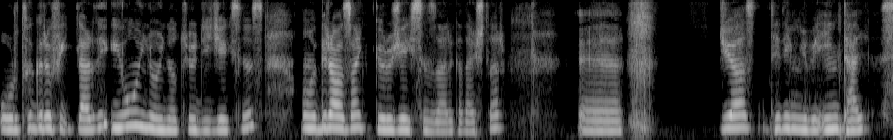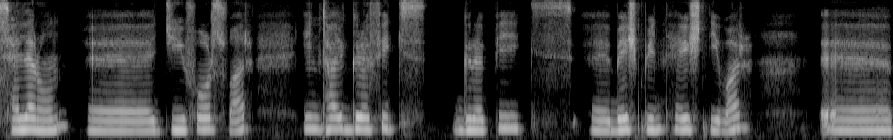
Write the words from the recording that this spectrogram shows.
orta grafiklerde iyi oyun oynatıyor diyeceksiniz. Ama birazdan göreceksiniz arkadaşlar. Eee Cihaz dediğim gibi Intel Celeron e, GeForce var. Intel Graphics Graphics e, 5000 HD var. E,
